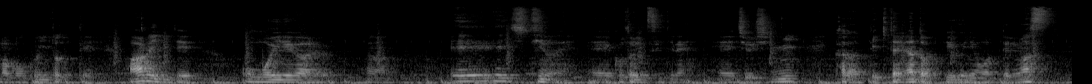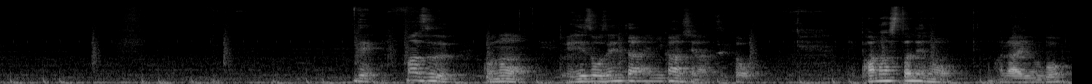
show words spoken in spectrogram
まあ、僕にとってある意味で思い入れがある、うん、AHT のね、えー、ことについてね、えー、中心に語っていきたいなというふうに思っております。でまずこの、えー、と映像全体に関してなんですけどパナスタでのライブ後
